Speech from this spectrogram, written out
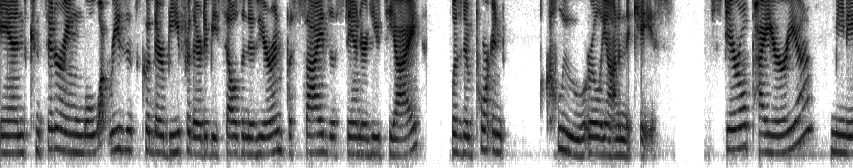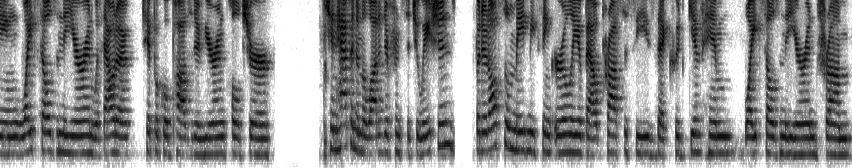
and considering, well, what reasons could there be for there to be cells in his urine besides a standard UTI was an important clue early on in the case. Sterile pyuria, meaning white cells in the urine without a typical positive urine culture, can happen in a lot of different situations. But it also made me think early about processes that could give him white cells in the urine from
